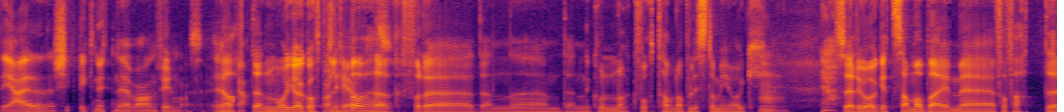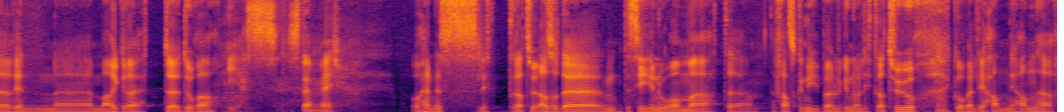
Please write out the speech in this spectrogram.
det er skikkelig knyttneve av en film. Altså. Ja, den må jeg ha gått glipp av her, for det, den, eh, den kunne nok fort havna på lista mi òg. Mm. Så er det jo òg et samarbeid med forfatterinnen eh, Margaret Dura. Yes, stemmer. Og hennes litteratur altså det, det sier noe om at uh, den franske nybølgen og litteratur Mm. går veldig hand i hand her.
